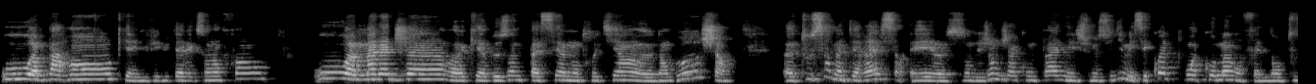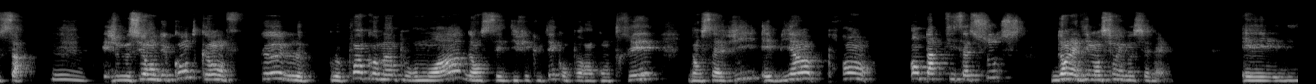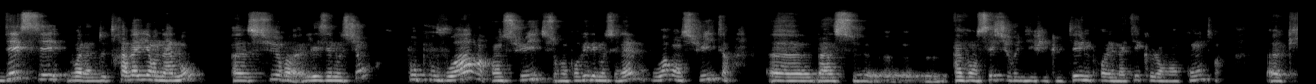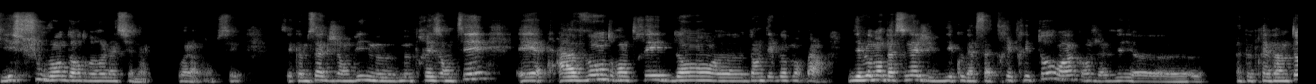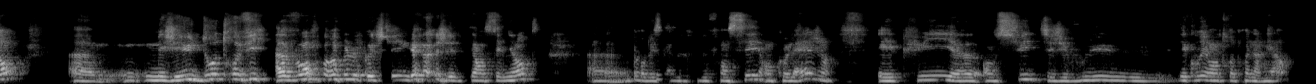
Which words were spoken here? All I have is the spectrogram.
ou un parent qui a une difficulté avec son enfant, ou un manager euh, qui a besoin de passer un entretien euh, d'embauche. Euh, tout ça m'intéresse et ce sont des gens que j'accompagne et je me suis dit, mais c'est quoi le point commun en fait dans tout ça? Hmm. Et je me suis rendu compte que, que le, le, point commun pour moi dans ces difficultés qu'on peut rencontrer dans sa vie, eh bien, prend en partie sa source dans la dimension émotionnelle. Et l'idée, c'est voilà, de travailler en amont sur les émotions pour pouvoir ensuite, sur un profil émotionnel, pour pouvoir ensuite euh, bah, se, euh, avancer sur une difficulté, une problématique que l'on rencontre, euh, qui est souvent d'ordre relationnel. Voilà, donc c'est comme ça que j'ai envie de me, me, présenter. Et avant de rentrer dans, dans le développement, bah, le développement personnel, j'ai découvert ça très très tôt, hein, quand j'avais à peu près 20 ans. mais j'ai eu d'autres vies avant le coaching. J'étais enseignante, euh, professeur de, français en collège. Et puis euh, ensuite, j'ai voulu découvrir l'entrepreneuriat.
